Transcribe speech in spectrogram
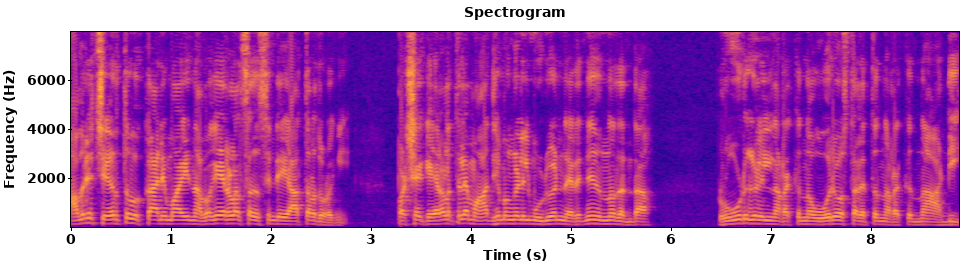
അവരെ ചേർത്ത് വെക്കാനുമായി നവകേരള സദസ്സിന്റെ യാത്ര തുടങ്ങി. പക്ഷേ കേരളത്തിലെ മാധ്യമങ്ങളിൽ മുഴുവൻ നിരഞ്ഞു നിന്നതെന്താ? റോഡുകളിൽ നടക്കുന്ന ഓരോ സ്ഥലത്തും നടക്കുന്ന അടി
